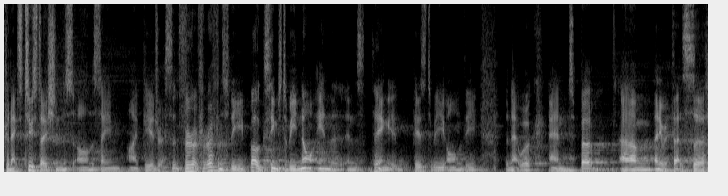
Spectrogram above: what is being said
connect two stations on the same IP address. For, for, reference, the bug seems to be not in the, in the thing, it appears to be on the, the network end. But um, anyway, that's, uh,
